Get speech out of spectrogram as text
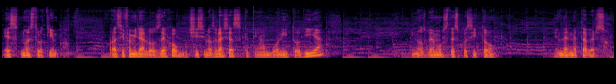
es nuestro tiempo. Ahora sí familia, los dejo. Muchísimas gracias. Que tengan un bonito día. Y nos vemos despuesito en el metaverso.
